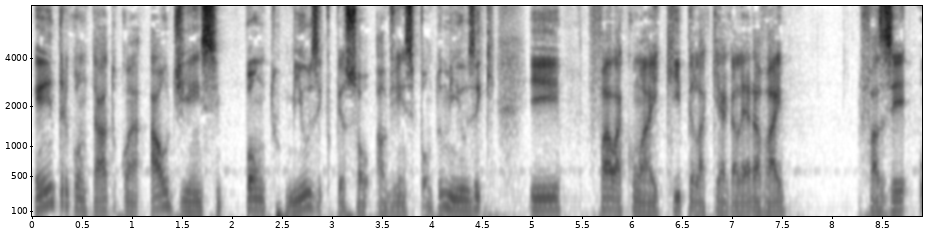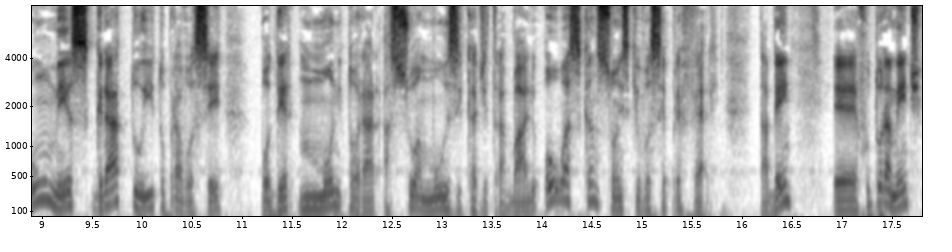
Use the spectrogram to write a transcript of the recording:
entre em contato com a audiência.music, pessoal, audiência.music e fala com a equipe lá que a galera vai fazer um mês gratuito para você poder monitorar a sua música de trabalho ou as canções que você prefere, tá bem? É, futuramente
